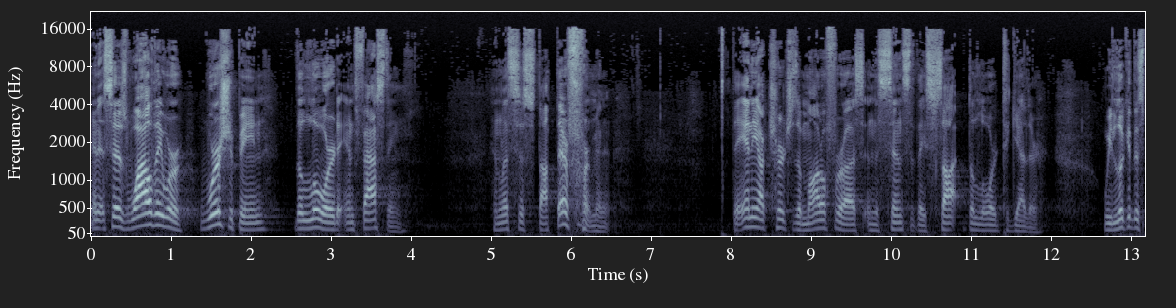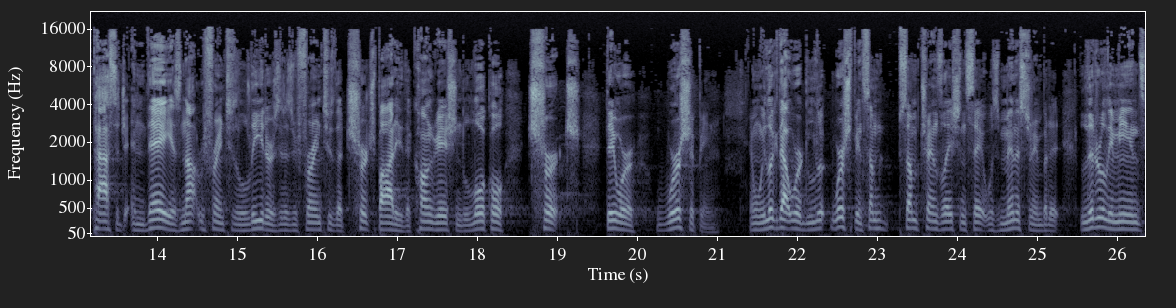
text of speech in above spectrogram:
And it says, While they were worshiping the Lord and fasting. And let's just stop there for a minute. The Antioch church is a model for us in the sense that they sought the Lord together we look at this passage, and they is not referring to the leaders, it is referring to the church body, the congregation, the local church. They were worshiping. And when we look at that word worshiping, some, some translations say it was ministering, but it literally means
